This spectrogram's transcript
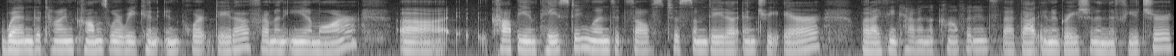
when the time comes where we can import data from an EMR, uh, copy and pasting lends itself to some data entry error, but I think having the confidence that that integration in the future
